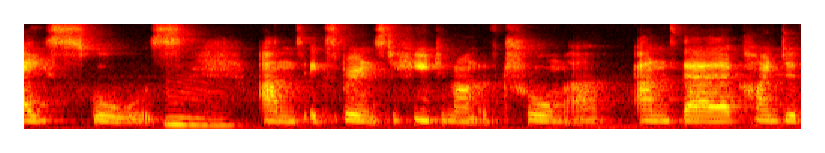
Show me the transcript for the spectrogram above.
ACE scores mm. and experienced a huge amount of trauma, and they're kind of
